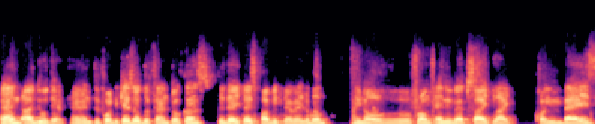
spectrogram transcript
And I do that. And for the case of the fan tokens, the data is publicly available, you know, from any website like Coinbase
